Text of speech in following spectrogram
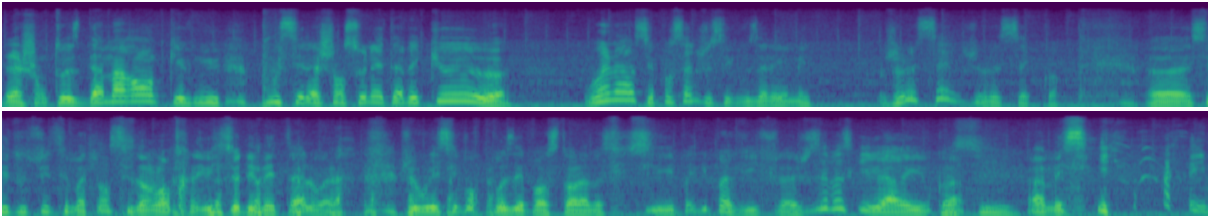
la chanteuse d'Amarante qui est venue pousser la chansonnette avec eux. Voilà, c'est pour ça que je sais que vous allez aimer. Je le sais, je le sais quoi. Euh, c'est tout de suite, c'est maintenant, c'est dans l'entre l'émission du métal, voilà. Je vais vous laisser vous reposer pendant ce temps-là parce qu'il n'est pas, vif là. Je sais pas ce qui lui arrive quoi. Mais si. Ah mais si, il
